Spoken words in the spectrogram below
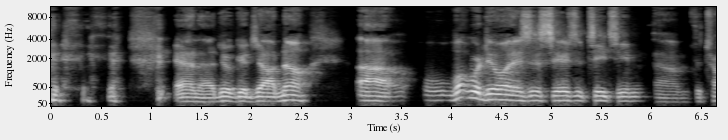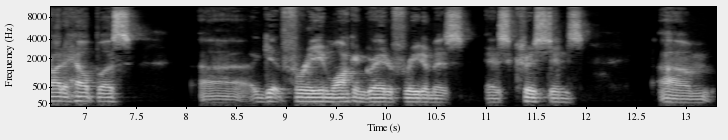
and uh, do a good job. No, uh, what we're doing is this series of teaching um, to try to help us uh, get free and walk in greater freedom as as Christians. Um,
